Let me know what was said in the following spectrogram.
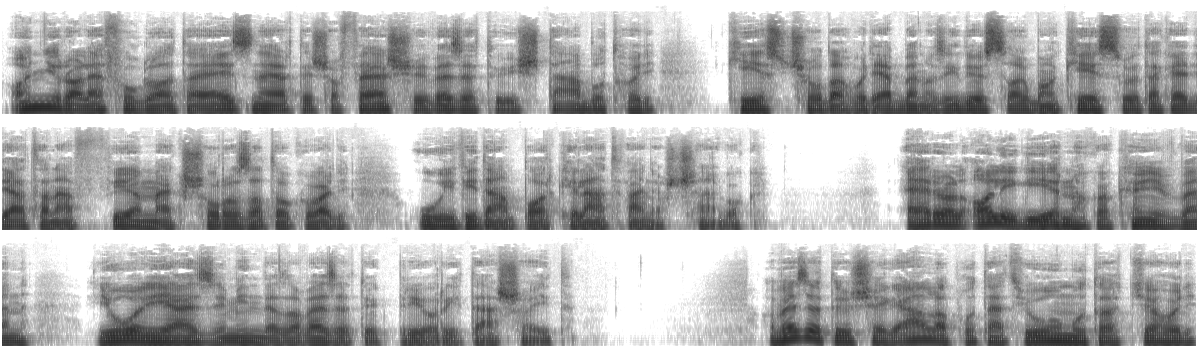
annyira lefoglalta Eisnert és a felső vezetői stábot, hogy kész csoda, hogy ebben az időszakban készültek egyáltalán filmek, sorozatok vagy új vidámparki látványosságok. Erről alig írnak a könyvben, jól jelzi mindez a vezetők prioritásait. A vezetőség állapotát jól mutatja, hogy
